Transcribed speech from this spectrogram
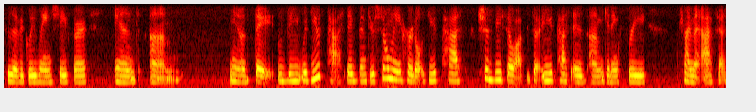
specifically Wayne Schaefer, and um, you know they the, with Youth Pass they've been through so many hurdles. Youth Pass should be so, so Youth Pass is um, getting free TriMet access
